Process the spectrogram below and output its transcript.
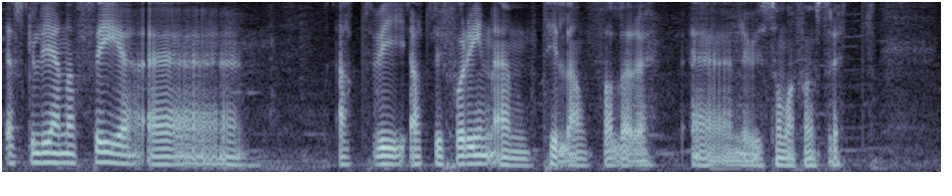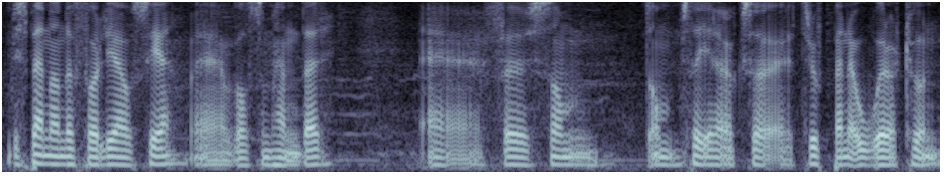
Jag skulle gärna se eh, att, vi, att vi får in en till anfallare eh, nu i sommarfönstret. Det blir spännande att följa och se eh, vad som händer. Eh, för som de säger här också, eh, truppen är oerhört tunn.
